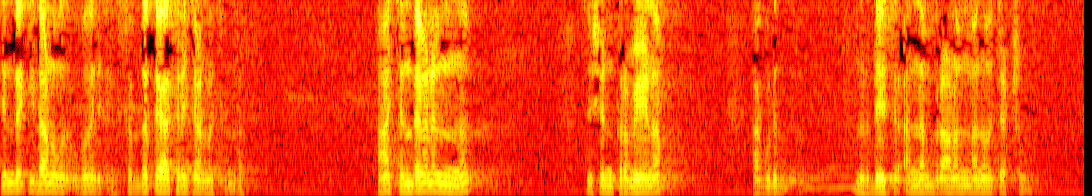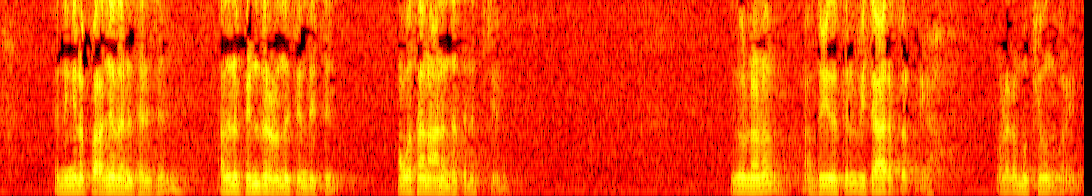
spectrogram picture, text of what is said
ചിന്തയ്ക്ക് ഇതാണ് ഉപകരിച്ചത്. ശബ്ദത്തെ ആശ്രയിച്ചാണല്ലോ ചിന്ത. ആ ചിന്തകളിൽ നിന്ന് ശിഷ്യൻ ക്രമേണ ആ ഗുരു നിർദ്ദേശ അന്നം പ്രാണം മനോ ചക്ഷു എന്നിങ്ങനെ പറഞ്ഞതനുസരിച്ച് അതിനെ പിന്തുടർന്ന് ചിന്തിച്ച് അവസാന ആനന്ദത്തിനെത്തിച്ചേരും ഇതുകൊണ്ടാണ് അദ്വൈതത്തിൽ വിചാരപ്രക്രിയ വളരെ മുഖ്യമെന്ന് പറയുന്നു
